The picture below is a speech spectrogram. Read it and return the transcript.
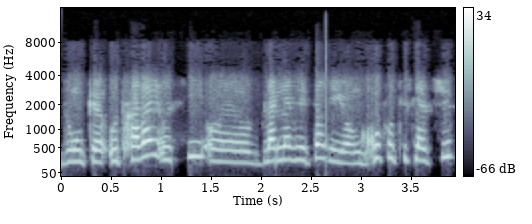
donc, euh, au travail aussi, euh, Black Lives Matter, il y a eu un gros focus là-dessus.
